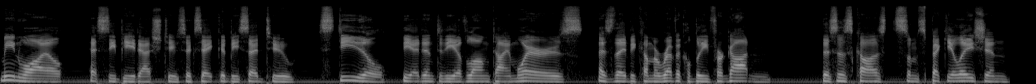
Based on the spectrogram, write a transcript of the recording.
Meanwhile, SCP 268 could be said to steal the identity of longtime wearers as they become irrevocably forgotten. This has caused some speculation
